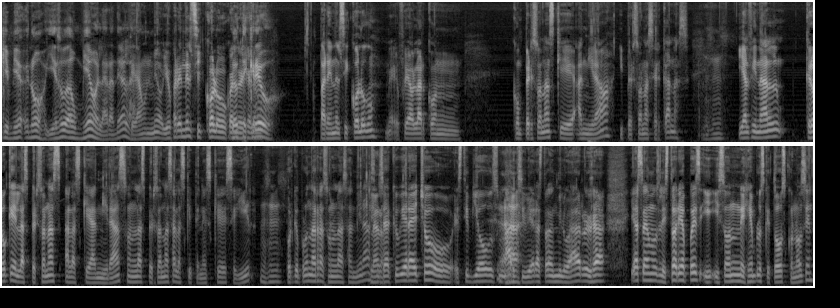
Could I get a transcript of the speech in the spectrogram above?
Qué miedo, no, y eso da un miedo, la grandeza. Te da un miedo. Yo paré en el psicólogo cuando... No te creo. Paré en el psicólogo, me fui a hablar con, con personas que admiraba y personas cercanas. Y al final creo que las personas a las que admiras son las personas a las que tenés que seguir, porque por una razón las admiras. O sea, que hubiera hecho Steve Jobs, Marx, si hubiera estado en mi lugar? O sea, ya sabemos la historia, pues, y, son ejemplos que todos conocen,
